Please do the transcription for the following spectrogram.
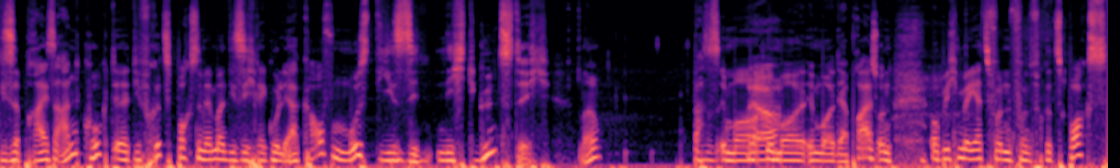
diese Preise anguckt, äh, die Fritzboxen, wenn man die sich regulär kaufen muss, die sind nicht günstig. Ne? Das ist immer, ja. immer, immer der Preis. Und ob ich mir jetzt von, von Fritzbox,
